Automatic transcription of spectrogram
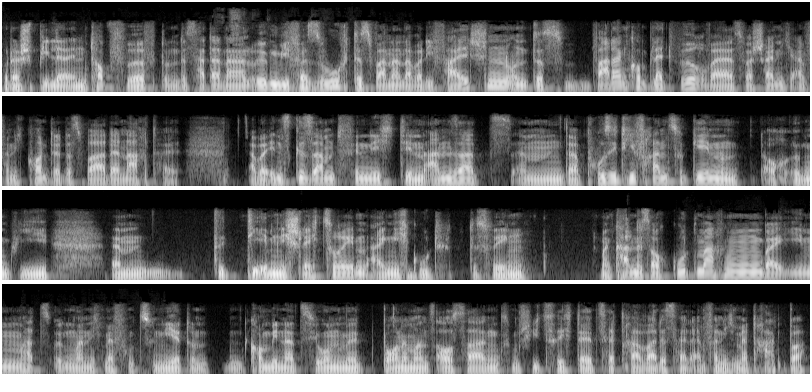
oder Spieler in den Topf wirft. Und das hat er dann irgendwie versucht, das waren dann aber die falschen und das war dann komplett wirr, weil er es wahrscheinlich einfach nicht konnte. Das war der Nachteil. Aber insgesamt finde ich den Ansatz, ähm, da positiv ranzugehen und auch irgendwie ähm, die eben nicht schlecht zu reden, eigentlich gut. Deswegen man kann es auch gut machen. Bei ihm hat es irgendwann nicht mehr funktioniert und in Kombination mit Bornemanns Aussagen zum Schiedsrichter etc. war das halt einfach nicht mehr tragbar.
